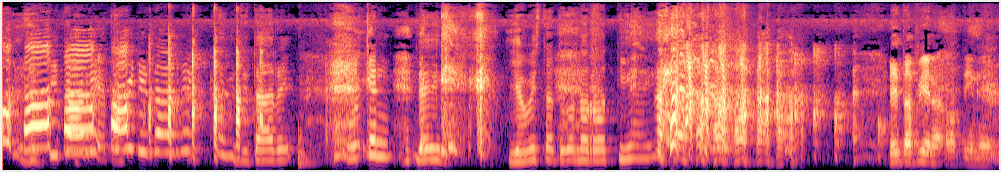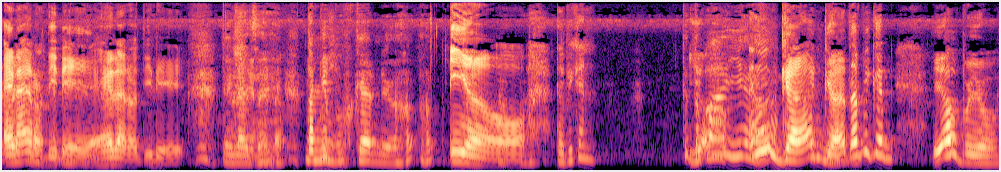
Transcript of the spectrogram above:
ditarik, tapi ditarik, tapi ditarik. Kan Dari ya wis tak tukono roti ae. Eh tapi enak roti ini. enak roti deh, enak roti deh. Enak sih. Menyembuhkan yo. Iya, tapi kan Tetep ya, aja. Enggak, enggak, tapi kan ya apa yo?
